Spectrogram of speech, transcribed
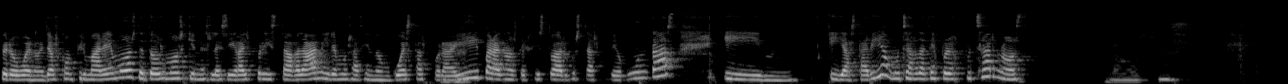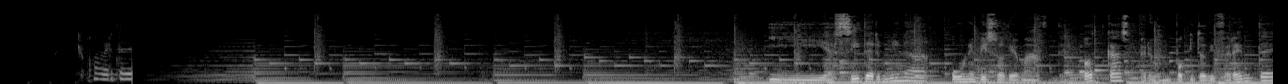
Pero bueno, ya os confirmaremos. De todos modos, quienes le sigáis por Instagram, iremos haciendo encuestas por ahí para que nos dejéis todas vuestras preguntas. Y, y ya estaría. Muchas gracias por escucharnos. Vamos. Joder, te- Y así termina un episodio más del podcast, pero un poquito diferente,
